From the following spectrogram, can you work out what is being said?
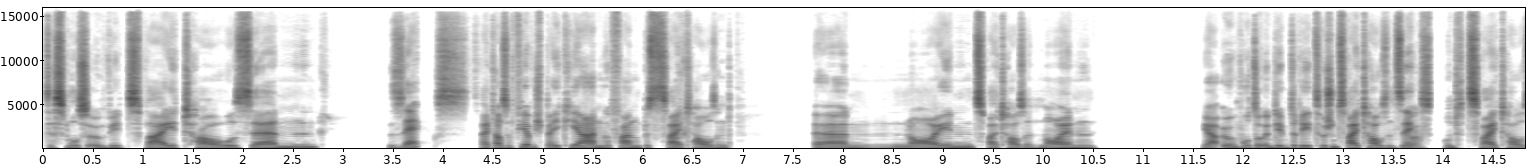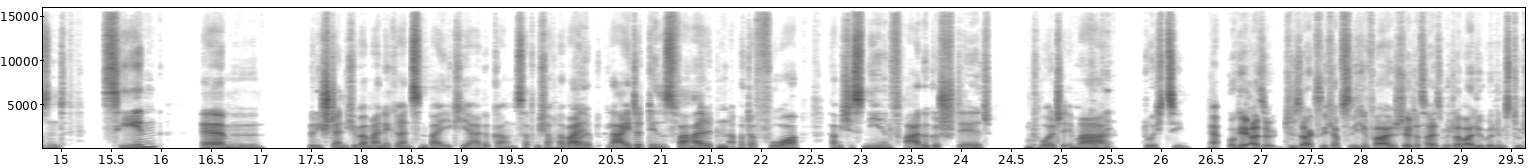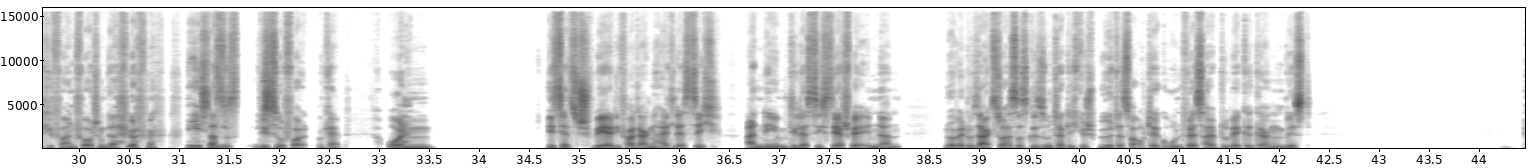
Das muss irgendwie 2006, 2004 habe ich bei Ikea angefangen, bis 2009, 2009, ja, irgendwo so in dem Dreh. Zwischen 2006 und 2010 ähm, bin ich ständig über meine Grenzen bei Ikea gegangen. Es hat mich auch eine Weile Ja. begleitet, dieses Verhalten, aber davor habe ich es nie in Frage gestellt und wollte immer Okay. durchziehen. Ja. okay, also du sagst, ich habe es nicht in Frage gestellt. Das heißt, mittlerweile übernimmst du die Verantwortung dafür. Das ist die sofort, okay. Und ist jetzt schwer, die Vergangenheit lässt sich annehmen, die lässt sich sehr schwer ändern. Nur wenn du sagst, du hast es gesundheitlich gespürt, das war auch der Grund, weshalb du weggegangen bist.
